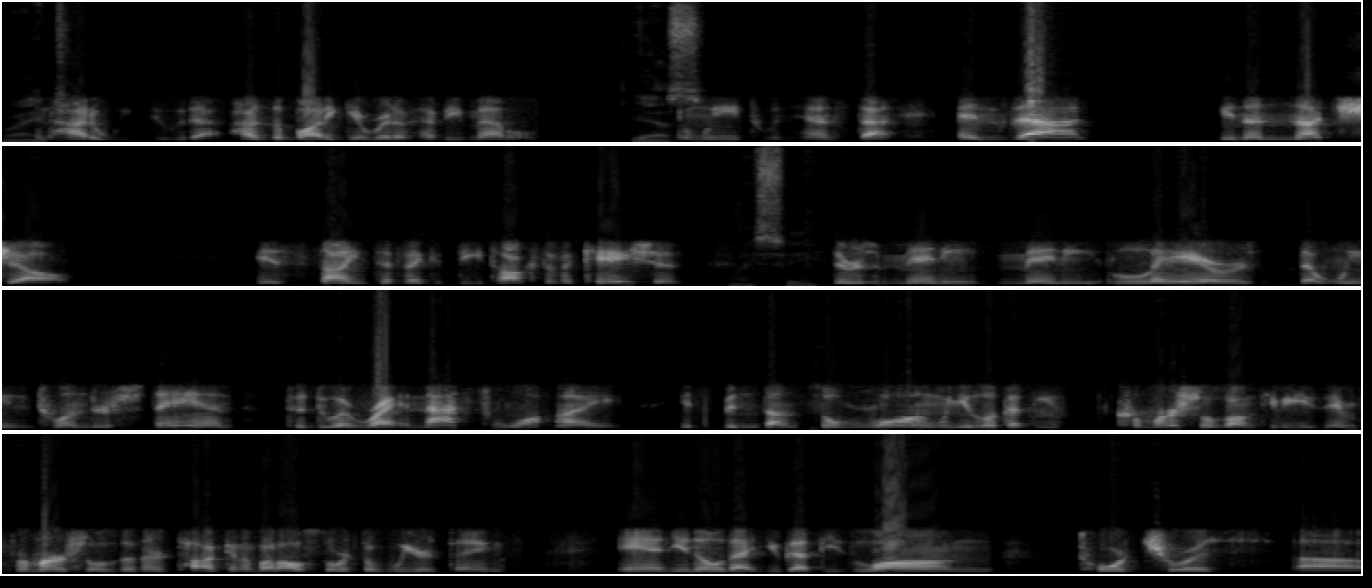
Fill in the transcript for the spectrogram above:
Right. And how do we do that? How does the body get rid of heavy metals? Yes. And we need to enhance that. And that, in a nutshell, is scientific detoxification. I see. There's many, many layers that we need to understand to do it right. And that's why it's been done so wrong. When you look at these commercials on TV, these infomercials, and they're talking about all sorts of weird things, and you know that you got these long, torturous, uh,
